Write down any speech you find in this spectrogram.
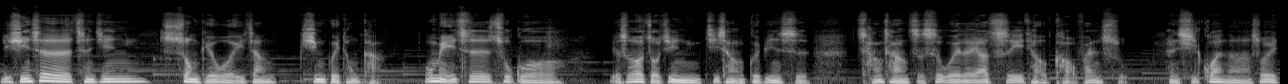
旅行社曾经送给我一张新贵通卡，我每一次出国，有时候走进机场贵宾室，常常只是为了要吃一条烤番薯，很习惯了，所以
